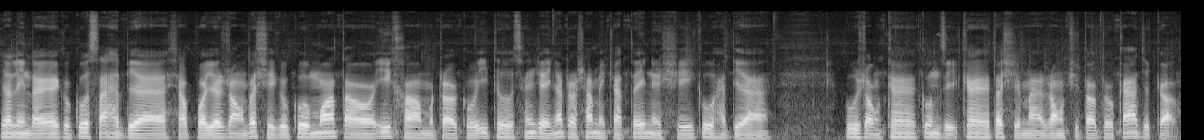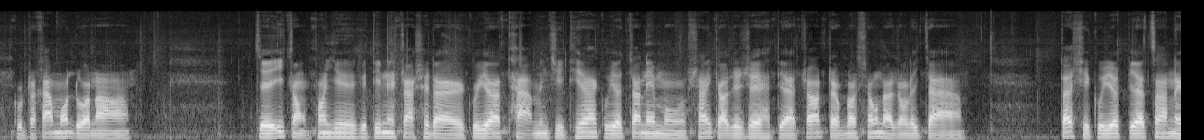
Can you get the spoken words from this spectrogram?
Giờ lên đây cô cô xã hay tiề sau bỏ giờ rong đó chỉ cô cô mò tàu ít kho một trò, cô ít thu sinh nhát cho sát mình cả tê nửa xí, cô hay tiề cú rong cơ cún gì cơ ta chỉ mà rong chỉ tàu tàu cá chỉ cọ cú ra cá món đồ nó chế ít trọng phong như cái tin này ra sẽ đời cú giờ thả mình chỉ thế cú giờ cho nên một sai cọ rồi rồi hạt tiền cho trộm nó sống là rong lấy trà ta chỉ cú giờ bia cho nè,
